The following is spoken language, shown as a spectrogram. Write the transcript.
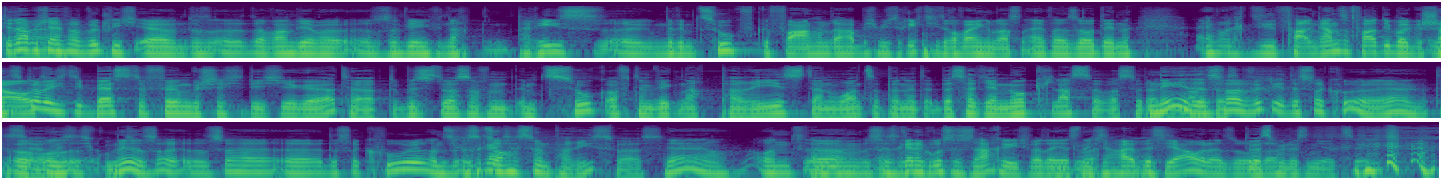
Den habe ich ja. einfach wirklich, äh, das, äh, da waren wir, sind wir irgendwie nach Paris äh, mit dem Zug gefahren und da habe ich mich richtig drauf eingelassen, einfach so den, einfach die ganze Fahrt über Das ist, geschaut. glaube ich, die beste Filmgeschichte, die ich je gehört habe. Du bist, du hast auf dem, im Zug auf dem Weg nach Paris, dann Once Upon a Time. Das hat ja nur Klasse, was du da nee, gemacht das hast. war wirklich, das war cool, ja. Das ist ja und, richtig gut. Nee, das war, das war, äh, das war cool und so. ich wusste gar nicht, dass du in Paris warst. ja, ja. Und ähm, es das ist keine große Sache. Ich war da jetzt nicht ein in halbes. Jahr oder so. Du hast oder? mir das nie erzählt.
